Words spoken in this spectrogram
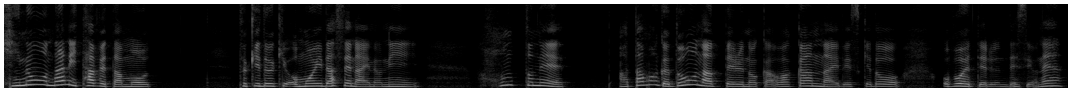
昨日何食べたも時々思い出せないのにほんとね頭がどうなってるのかわかんないですけど覚えてるんですよね。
